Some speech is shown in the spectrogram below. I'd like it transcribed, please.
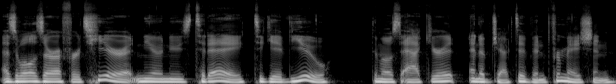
as well as our efforts here at NEO News Today to give you the most accurate and objective information.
